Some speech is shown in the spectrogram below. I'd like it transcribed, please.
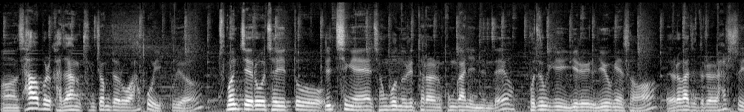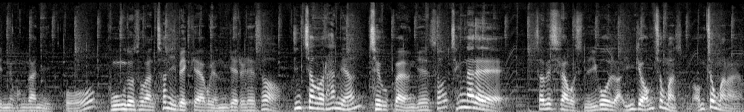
어, 사업을 가장 중점적으로 하고 있고요. 두 번째로 저희 또 1층에 정보 놀이터라는 공간이 있는데요. 보조기기를 이용해서 여러 가지들을 할 수 있는 공간이 있고 공공도서관 1200개하고 연계를 해서 신청을 하면 제국과 연계해서 책날에 서비스를 하고 있습니다. 이거 인기 엄청 많습니다. 엄청 많아요.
